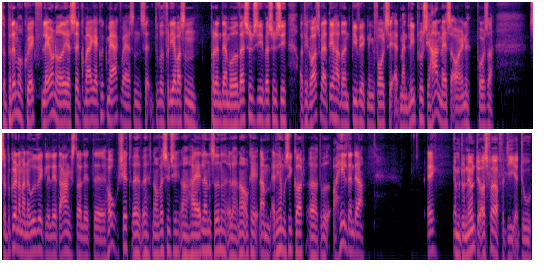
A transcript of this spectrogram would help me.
så på den måde kunne jeg ikke lave noget, jeg selv kunne mærke. Jeg kunne ikke mærke, hvad jeg sådan selv, du ved, fordi jeg var sådan på den der måde. Hvad synes I? Hvad synes I? Og det kan også være, at det har været en bivirkning i forhold til, at man lige pludselig har en masse øjne på sig. Så begynder man at udvikle lidt angst og lidt, øh, hov, shit, hvad, hvad, nå, hvad synes I? Og har jeg et eller andet siddende? Eller, nå, okay, nå, er det her musik godt? Og, du ved, og hele den der, ikke? Jamen, du nævnte det også før, fordi at du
